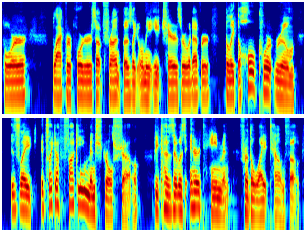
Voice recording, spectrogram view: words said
for black reporters up front, but it was like only eight chairs or whatever. But like the whole courtroom is like it's like a fucking minstrel show because it was entertainment for the white town folk.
